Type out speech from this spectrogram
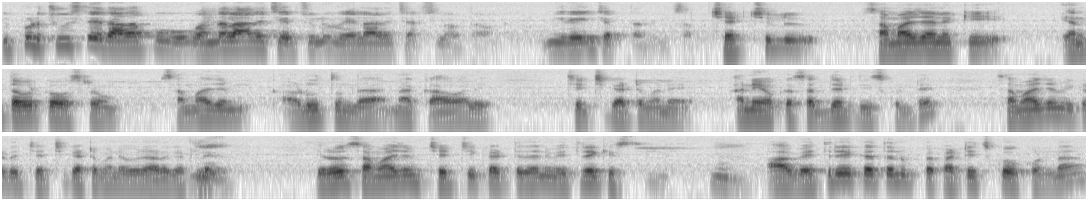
ఇప్పుడు చూస్తే దాదాపు వందలాది చర్చిలు వేలాది చర్చిలు అవుతా ఉన్నాయి. మీరేం చెప్తారు? చర్చిలు సమాజానికి ఎంతవరకు అవసరం? సమాజం అడుగుతుందా? నాకు కావాలి చర్చి కట్టమనే అనే ఒక సబ్జెక్ట్ తీసుకుంటే సమాజం ఇక్కడ చర్చి కట్టమని ఎవరు అడగట్లేదు. ఈరోజు సమాజం చర్చి కట్టేదని వ్యతిరేకిస్తుంది. ఆ వ్యతిరేకతను పట్టించుకోకుండా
